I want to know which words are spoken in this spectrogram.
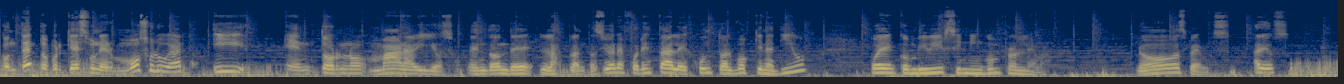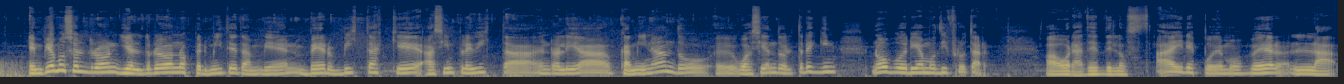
contento porque es un hermoso lugar y entorno maravilloso, en donde las plantaciones forestales junto al bosque nativo pueden convivir sin ningún problema. Nos vemos. Adiós. Enviamos el dron y el dron nos permite también ver vistas que a simple vista, en realidad caminando eh, o haciendo el trekking, no podríamos disfrutar. Ahora, desde los aires podemos ver la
